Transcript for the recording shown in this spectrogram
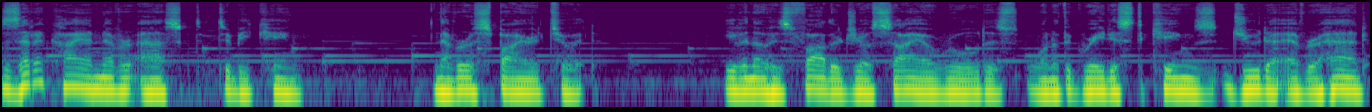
Zedekiah never asked to be king, never aspired to it, even though his father Josiah ruled as one of the greatest kings Judah ever had.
